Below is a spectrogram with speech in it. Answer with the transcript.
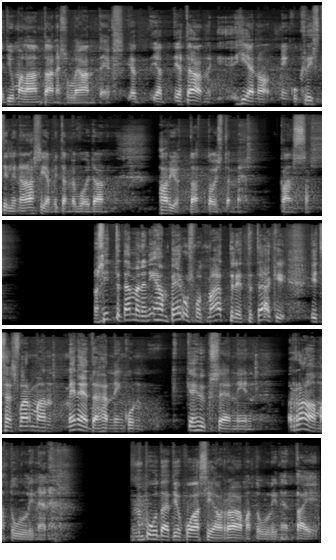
että Jumala antaa ne sulle anteeksi. Ja, ja, ja tämä on hieno niin kuin kristillinen asia, mitä me voidaan harjoittaa toistemme kanssa. No sitten tämmöinen ihan perus, mutta mä ajattelin, että tämäkin itse asiassa varmaan menee tähän niin kuin kehykseen, niin raamatullinen. Me puhutaan, että joku asia on raamatullinen tai,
